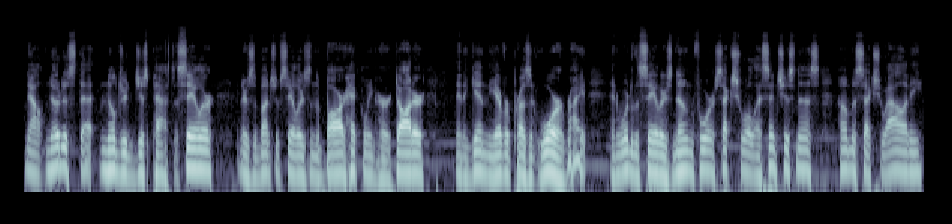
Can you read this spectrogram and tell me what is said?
Now, notice that Mildred just passed a sailor, and there's a bunch of sailors in the bar heckling her daughter. And again, the ever present war, right? And what are the sailors known for? Sexual licentiousness, homosexuality,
